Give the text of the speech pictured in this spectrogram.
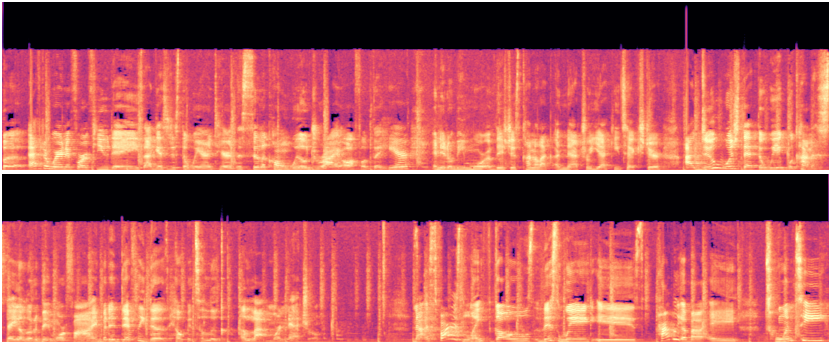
But after wearing it for a few days, I guess just the wear and tear, the silicone will dry off of the hair and it'll be more of this just kind of like a natural yaki texture. I do wish that the wig would kind of stay a little bit more fine, but it definitely does help it to look a lot more natural. Now, as far as length goes, this wig is probably about a 20,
